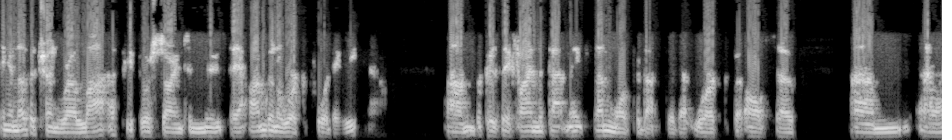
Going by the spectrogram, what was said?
seeing another trend where a lot of people are starting to move, say, I'm going to work a four day week now, um, because they find that that makes them more productive at work, but also um, uh,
